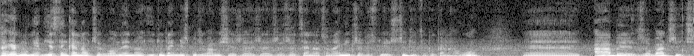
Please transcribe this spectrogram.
Tak jak mówiłem, jest ten kanał czerwony, no i tutaj my spodziewamy się, że, że, że, że cena co najmniej przetestuje szczyty tego kanału. E, aby zobaczyć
